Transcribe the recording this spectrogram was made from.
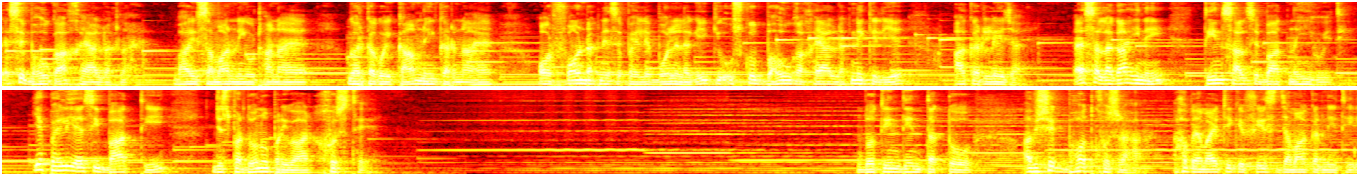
कैसे बहू का ख्याल रखना है? भारी सामान नहीं उठाना है, घर का कोई काम नहीं करना है और फ़ोन रखने से पहले बोलने लगी कि उसको बहू का ख्याल रखने के लिए आकर ले जाए। ऐसा लगा ही नहीं, तीन साल से बात नहीं हुई थी। यह पहली ऐसी बात थी जिस पर दोनों परिवार खुश थे। दो तीन दिन तक तो अभिषेक बहुत खुश रहा। अब एमआईटी की फ़ीस जमा करनी थी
